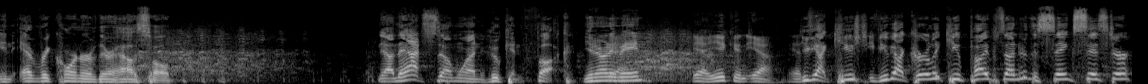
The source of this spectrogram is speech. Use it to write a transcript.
in every corner of their household. now that's someone who can fuck. You know what I mean? Yeah, you can. Yeah, It's- You got Q, if you got curly Q pipes under the sink, sister,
